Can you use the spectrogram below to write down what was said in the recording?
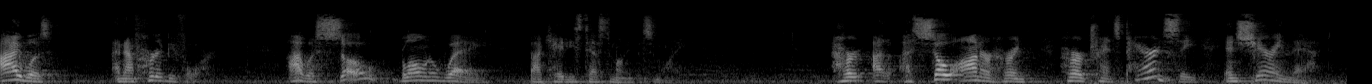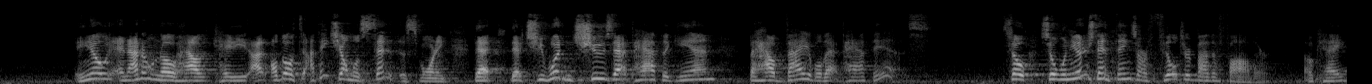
I was, and I've heard it before, I was so blown away by Katie's testimony this morning. Her, I, I so honor her and her transparency in sharing that. You know, and I don't know how Katie, I, although I think she almost said it this morning, that, that she wouldn't choose that path again, but how valuable that path is. So, so when you understand things are filtered by the Father, okay,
